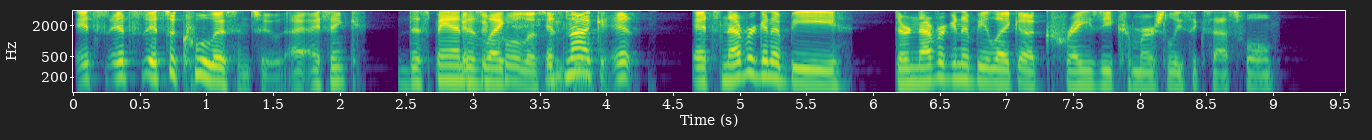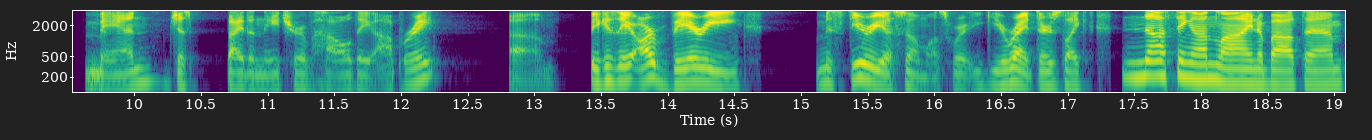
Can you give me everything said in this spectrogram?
it's it's it's a cool listen to. I, I think this band It's is like cool it's to. not it. It's never gonna be. They're never gonna be like a crazy commercially successful man just by the nature of how they operate, um, because they are very mysterious almost. Where you're right, there's like nothing online about them.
